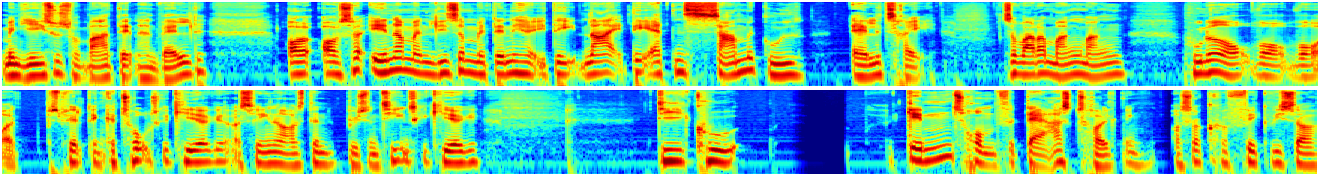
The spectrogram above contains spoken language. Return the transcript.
Men Jesus var bare den, han valgte. Og, og så ender man ligesom med den her idé, nej, det er den samme Gud, alle tre. Så var der mange, mange hundrede år, hvor, hvor specielt den katolske kirke, og senere også den byzantinske kirke, de kunne gennemtrumfe deres tolkning. Og så fik vi så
